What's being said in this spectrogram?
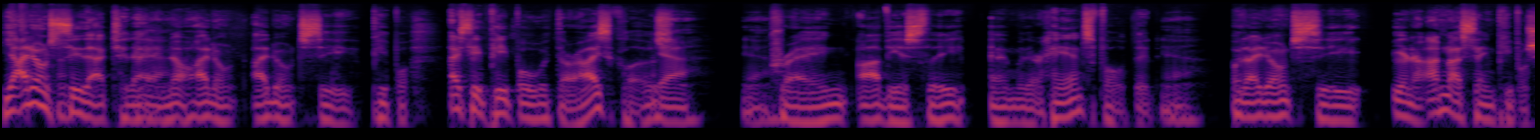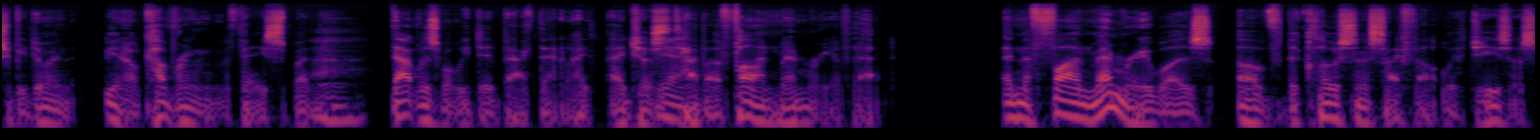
Yeah, I don't see that today. Yeah. No, I don't. I don't see people. I see people with their eyes closed, yeah, yeah, praying, obviously, and with their hands folded. yeah. But I don't see. You know, I'm not saying people should be doing, you know, covering the face, but Uh, that was what we did back then. I, I just Yeah. have a fond memory of that. And the fond memory was of the closeness I felt with Jesus.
